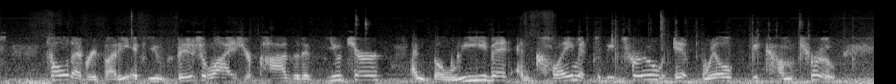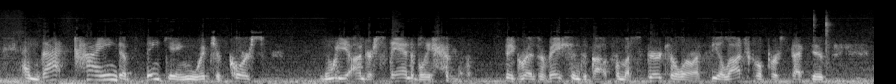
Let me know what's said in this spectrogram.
told everybody if you visualize your positive future and believe it and claim it to be true, it will become true. And that kind of thinking, which of course we understandably have big reservations about from a spiritual or a theological perspective,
